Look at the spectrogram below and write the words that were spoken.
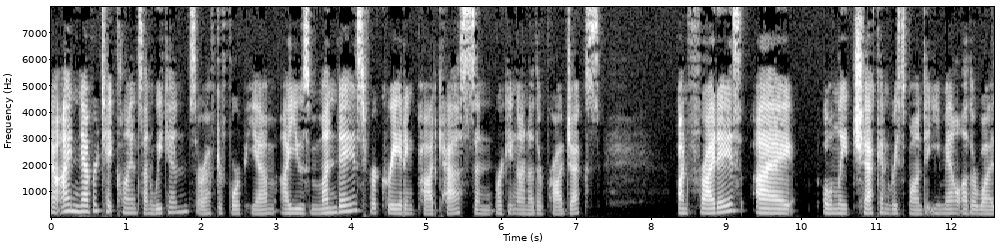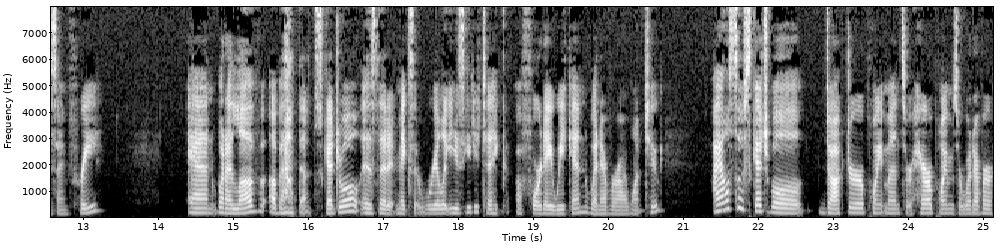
Now, I never take clients on weekends or after 4 p.m. I use Mondays for creating podcasts and working on other projects. On Fridays, I only check and respond to email, otherwise, I'm free. And what I love about that schedule is that it makes it really easy to take a four day weekend whenever I want to. I also schedule doctor appointments or hair appointments or whatever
